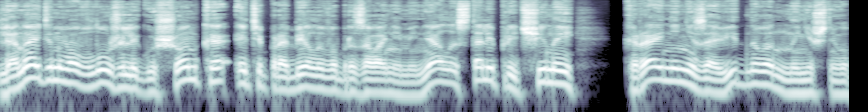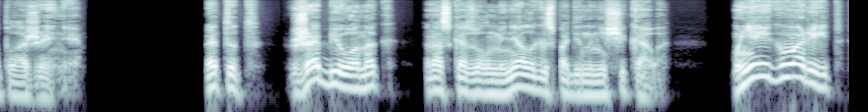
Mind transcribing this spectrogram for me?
Для найденного в луже лягушонка эти пробелы в образовании менялы стали причиной крайне незавидного нынешнего положения. «Этот жабенок», — рассказывал меняла господина Нищекава, «мне и говорит,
